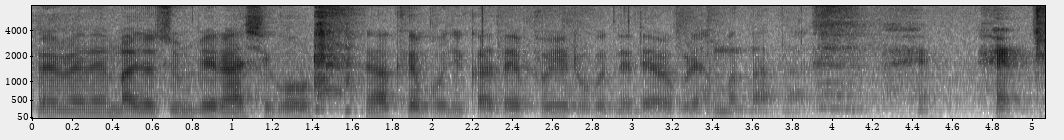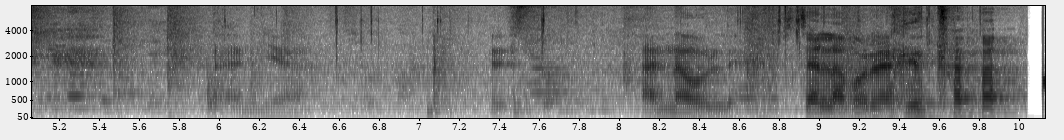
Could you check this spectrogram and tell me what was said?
그러면은 마저 준비를 하시고 생각해 보니까 내 브이로그인데 내 얼굴이 한 번도 안 나왔어. 아니야. 됐어. 안 나올래. 잘라버려야겠다.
